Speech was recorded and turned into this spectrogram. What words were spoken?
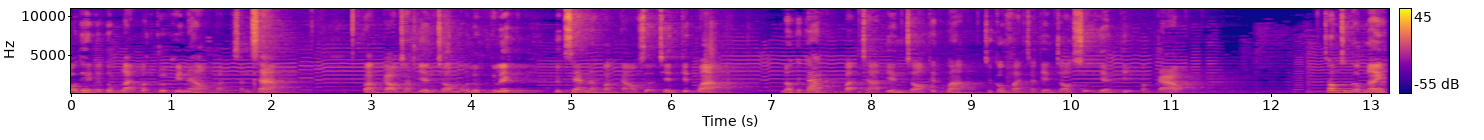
có thể tiếp tục lại bất cứ khi nào bạn sẵn sàng. Quảng cáo trả tiền cho mỗi lượt click được xem là quảng cáo dựa trên kết quả. Nói cách khác, bạn trả tiền cho kết quả chứ không phải trả tiền cho sự hiển thị quảng cáo. Trong trường hợp này,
